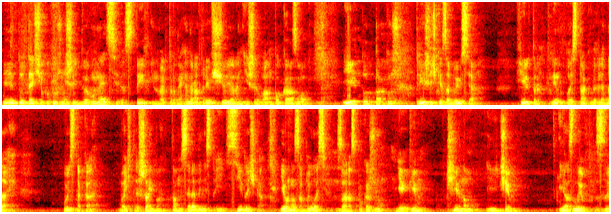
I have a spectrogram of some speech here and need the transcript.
І тут дещо потужніший двигунець з тих інверторних генераторів, що я раніше вам показував. І тут також трішечки забився фільтр, він ось так виглядає. Ось така, бачите, шайба, там всередині стоїть сіточка. І вона забилась. Зараз покажу, яким чином і чим. Я злив з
